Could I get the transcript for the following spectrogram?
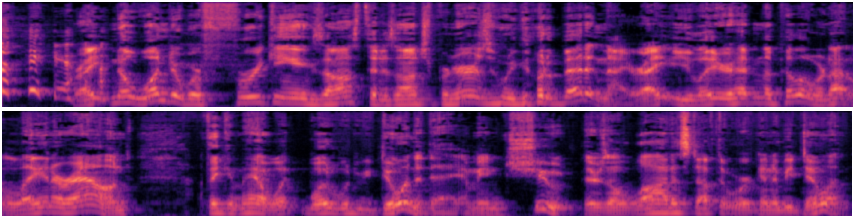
yeah. Right? No wonder we're freaking exhausted as entrepreneurs when we go to bed at night, right? You lay your head in the pillow. We're not laying around thinking, man, what, what would we be doing today? I mean, shoot, there's a lot of stuff that we're going to be doing.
